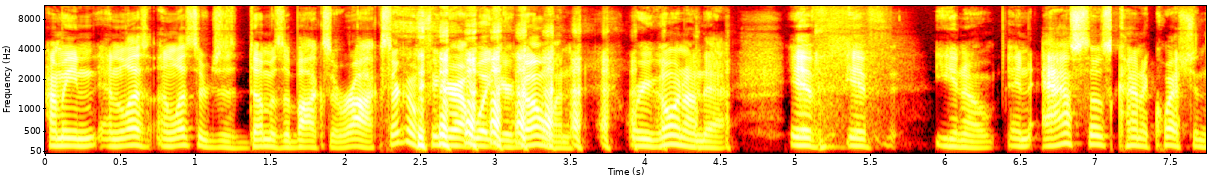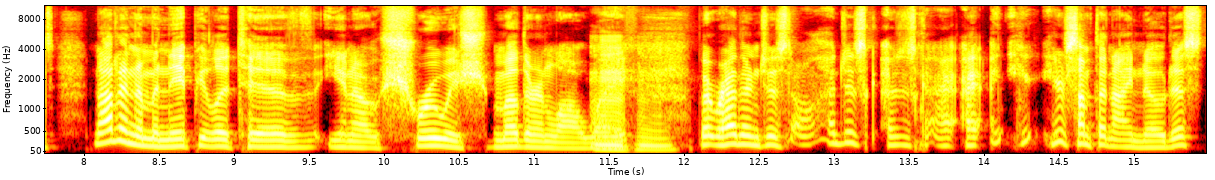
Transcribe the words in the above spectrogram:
I mean, unless unless they're just dumb as a box of rocks, they're gonna figure out what you're going where you're going on that. If if you know, and ask those kind of questions, not in a manipulative, you know, shrewish mother-in-law way, Mhm. but rather than just, oh, I just, I just, I, I, here's something I noticed,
